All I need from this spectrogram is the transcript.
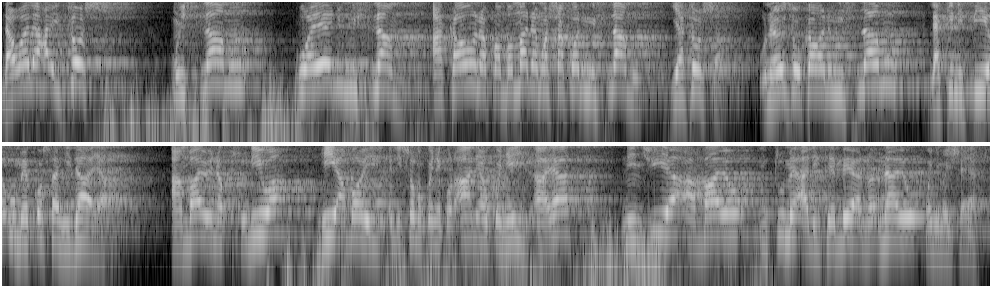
Na wala haitoshi muislamu kuwa yeye ni muislamu akaona kwamba mada ashakuwa ni mwislamu yatosha. Unaweza ukawa ni mwislamu lakini pia umekosa hidaya ambayo inakusudiwa. Hii ambayo ilisoma kwenye Qur'ani au kwenye hizi ayat ni njia ambayo mtume alitembea nayo kwenye maisha yake.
